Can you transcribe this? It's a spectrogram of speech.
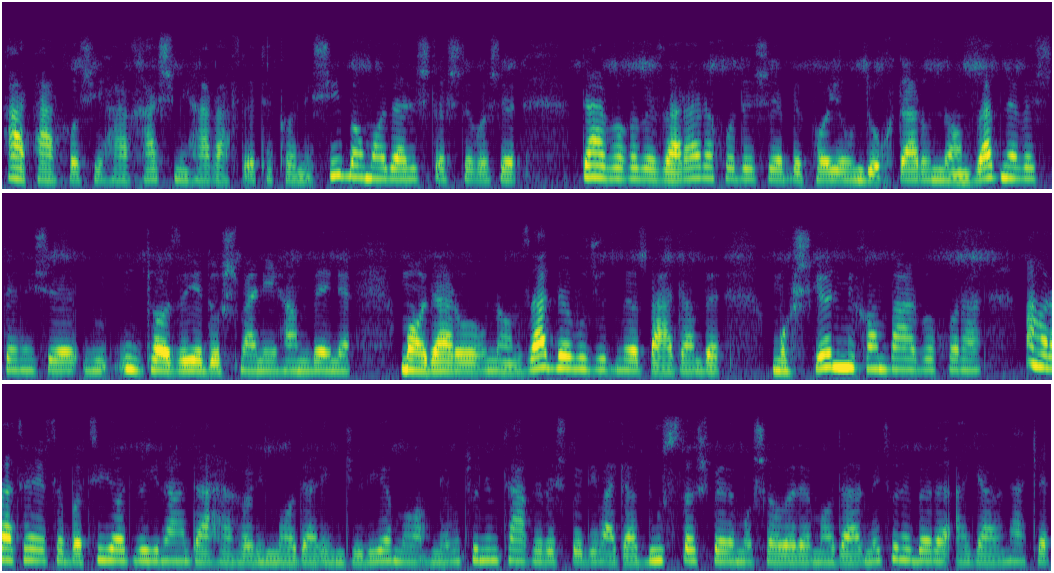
هر پرخوشی هر خشمی هر رفتار تکانشی با مادرش داشته باشه. در واقع به ضرر خودشه به پای اون دختر و نامزد نوشته میشه. تازه دشمنی هم بین مادر و نامزد به وجود میاد بعدا به مشکل می‌خوام بر بخورن. مهارت ارتباطی یاد بگیرن در هر حال این مادر اینجوریه ما نمی‌تونیم تغییرش بدیم. اگر دوست داشت بره مشاوره مادر می‌تونه بره. اگر نه که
